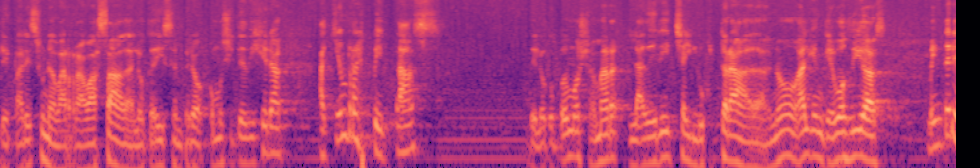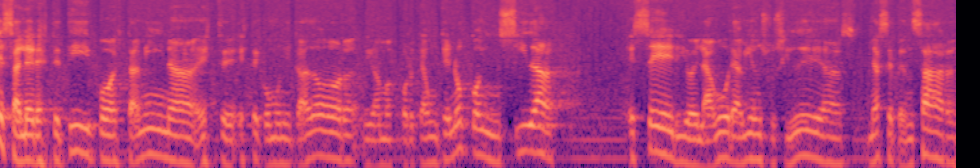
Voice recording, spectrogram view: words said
le parece una barrabasada lo que dicen, pero como si te dijera, ¿a quién respetás de lo que podemos llamar la derecha ilustrada, ¿no? Alguien que vos digas, me interesa leer a este tipo, a esta mina, este, este comunicador, digamos, porque aunque no coincida, es serio, elabora bien sus ideas, me hace pensar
